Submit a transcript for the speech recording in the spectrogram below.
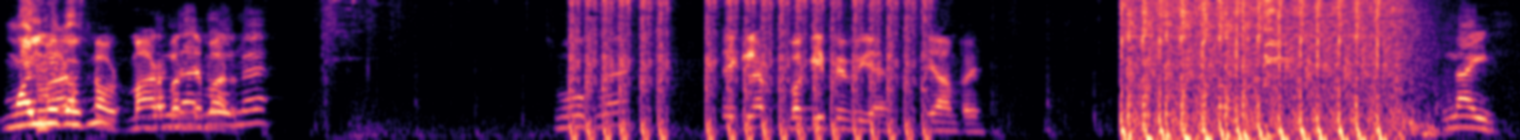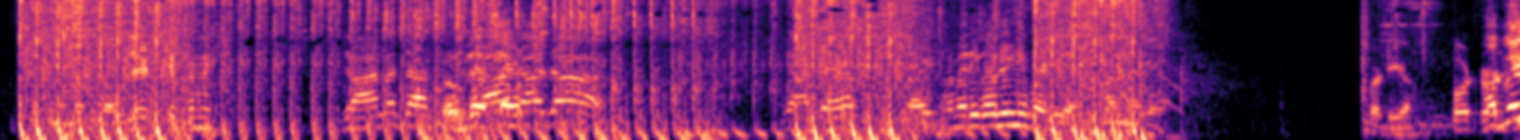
मॉल में कसम। स्काउट मार बंदे मार। स्मोक में। एक लेफ़्ट बग्गी पे भी है यहाँ पे। नाइस लेट के फिनिश जाना चाहते हो जा जा जा यहाँ पे राइट में मेरी गोली नहीं पड़ी है बढ़िया। अबे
